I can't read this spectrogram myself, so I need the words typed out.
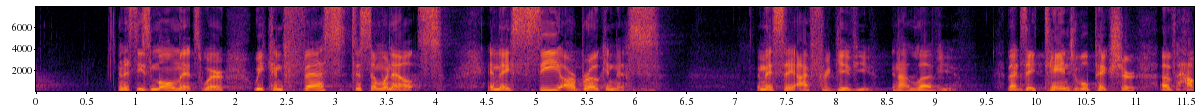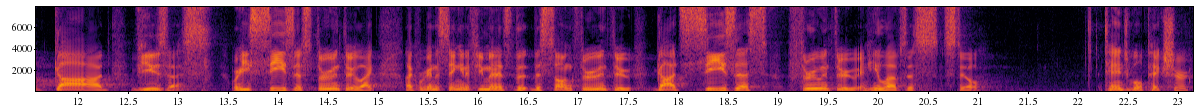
And it's these moments where we confess to someone else and they see our brokenness and they say, I forgive you and I love you. That is a tangible picture of how God views us, where He sees us through and through. Like, like we're going to sing in a few minutes, the, this song, Through and Through. God sees us through and through, and He loves us still. Tangible picture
